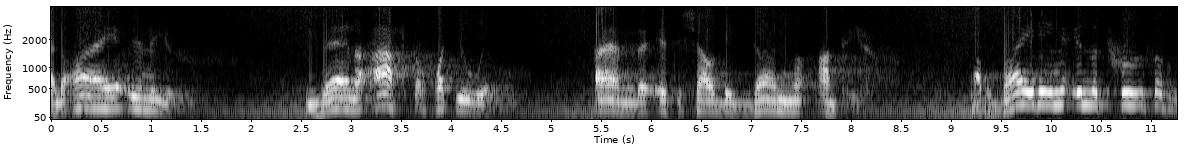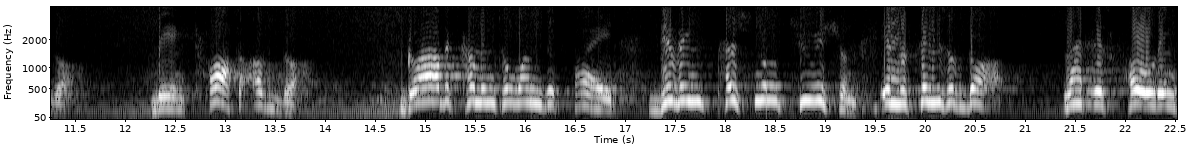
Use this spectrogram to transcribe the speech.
and I in you. Then ask what you will, and it shall be done unto you. Abiding in the truth of God, being taught of God, God coming to one's side, giving personal tuition in the things of God. That is holding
